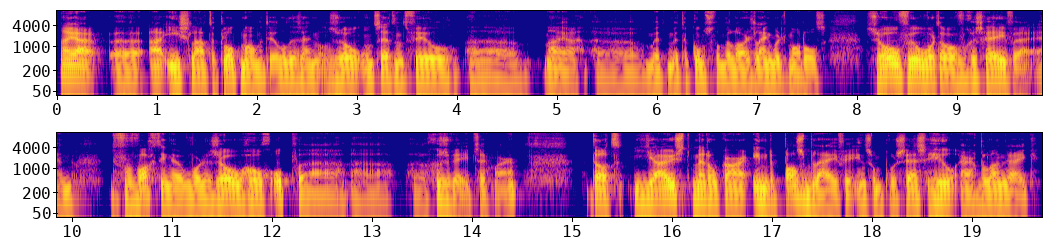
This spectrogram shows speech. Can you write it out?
nou ja, eh, AI slaat de klok momenteel. Er zijn zo ontzettend veel, eh, nou ja, eh, met, met de komst van de large language models, zoveel wordt er over geschreven. En de verwachtingen worden zo hoog op eh, eh, eh, gezweept, zeg maar dat juist met elkaar in de pas blijven in zo'n proces heel erg belangrijk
